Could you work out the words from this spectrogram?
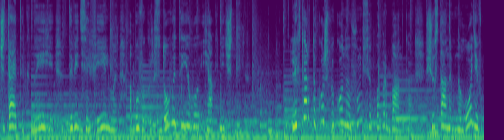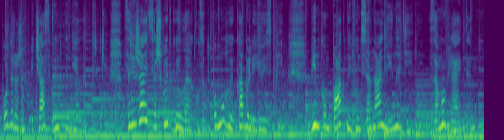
Читайте книги, дивіться фільми або використовуйте його як нічник. Ліхтар також виконує функцію павербанка, що стане в нагоді в подорожах під час вимкнення електрики. Заряджається швидко і легко за допомогою кабелю USB. Він компактний, функціональний і надійний. Замовляйте!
